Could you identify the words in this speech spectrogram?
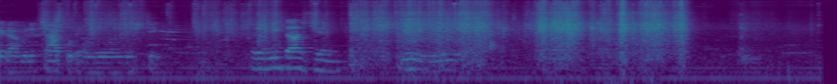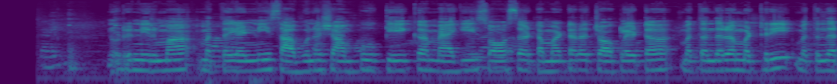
ಇಡಾಮ್ರಿ ಚಾ ಕುಡಿಯಮ್ರಿ ಒಂದಿಷ್ಟಿಗೆ ರವಿದಾಸ್ ಜಯಂತಿ. ನೋಡ್ರಿ ನಿರ್ಮಾ ಮತ್ತು ಎಣ್ಣೆ ಸಾಬೂನ ಶಾಂಪೂ ಕೇಕ್ ಮ್ಯಾಗಿ ಸಾಸ್ ಟಮಾಟರ ಚಾಕ್ಲೇಟ್ ಮತ್ತಂದ್ರೆ ಮಟ್ರಿ ಮತ್ತಂದ್ರೆ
